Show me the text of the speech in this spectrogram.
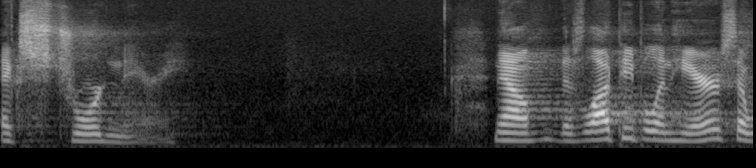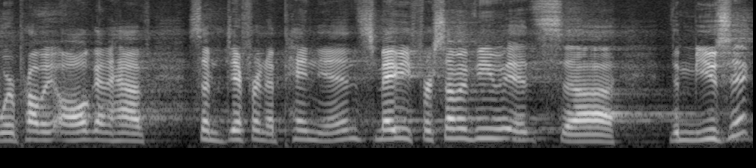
extraordinary? Now, there's a lot of people in here, so we're probably all going to have some different opinions. Maybe for some of you, it's uh, the music.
